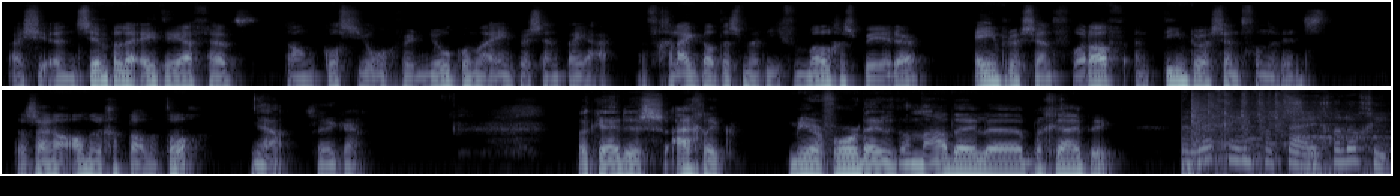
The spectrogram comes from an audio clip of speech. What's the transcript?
als je een simpele ETF hebt, dan kost je ongeveer 0,1% per jaar. En vergelijk dat eens met die vermogensbeheerder. 1% vooraf en 10% van de winst. Dat zijn al andere getallen, toch? Ja, zeker. Oké, okay, dus eigenlijk meer voordelen dan nadelen, begrijp ik. Belegging praktijk. Psychologie.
